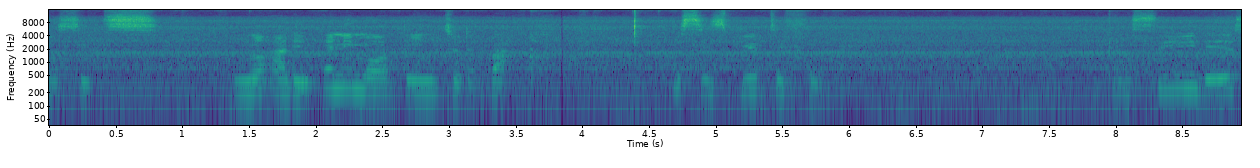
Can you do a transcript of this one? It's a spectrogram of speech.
just it. I'm not adding any more thing to the back. This is beautiful. You can see this.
